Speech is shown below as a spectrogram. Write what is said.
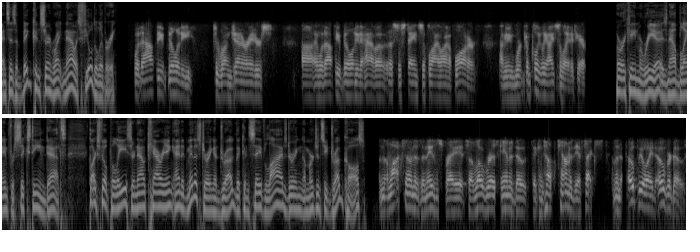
and says a big concern right now is fuel delivery. Without the ability to run generators uh, and without the ability to have a, a sustained supply line of water, I mean, we're completely isolated here. Hurricane Maria is now blamed for 16 deaths. Clarksville police are now carrying and administering a drug that can save lives during emergency drug calls. Naloxone is a nasal spray. It's a low risk antidote that can help counter the effects of an opioid overdose.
